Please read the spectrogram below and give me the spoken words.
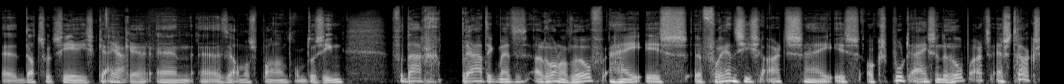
eh, dat soort series kijken. En eh, het is allemaal spannend om te zien. Vandaag praat ik met Ronald Loof. Hij is eh, forensisch arts. Hij is ook spoedeisende hulparts. En straks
